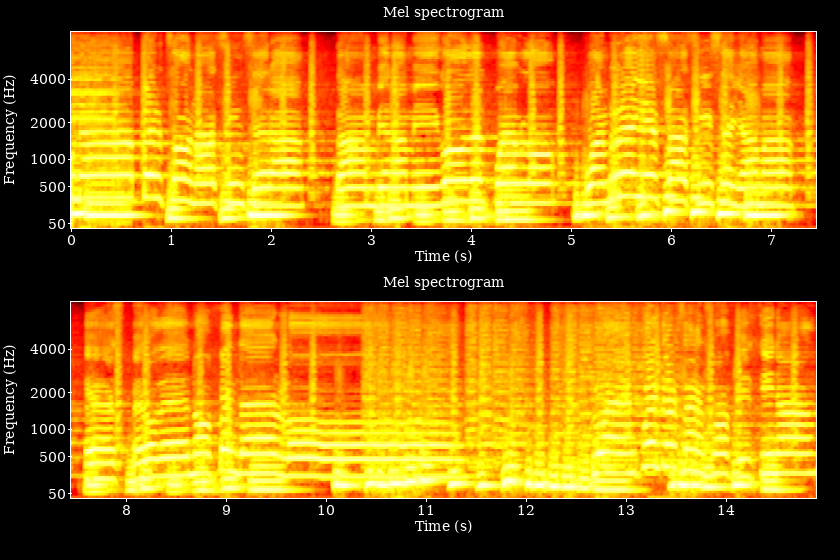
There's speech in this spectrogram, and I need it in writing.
Una persona sincera, también amigo del pueblo. Juan Reyes así se llama, espero de no ofenderlo. Lo encuentras en su oficina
